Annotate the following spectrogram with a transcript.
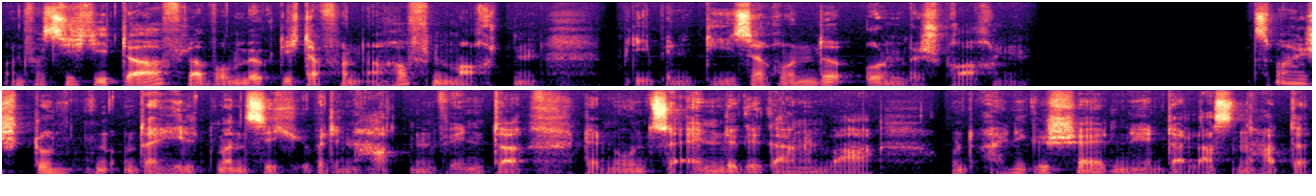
und was sich die Dörfler womöglich davon erhoffen mochten, blieb in dieser Runde unbesprochen. Zwei Stunden unterhielt man sich über den harten Winter, der nun zu Ende gegangen war und einige Schäden hinterlassen hatte,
